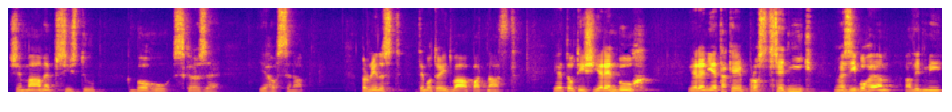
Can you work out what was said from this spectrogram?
Že máme přístup k Bohu skrze jeho syna První list Timotej 2.15. Je totiž jeden Bůh, jeden je také prostředník mezi Bohem a lidmi,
